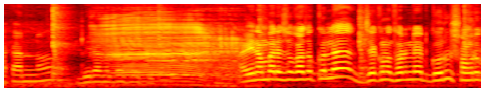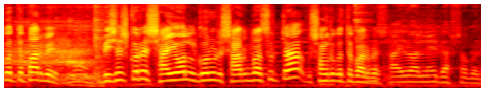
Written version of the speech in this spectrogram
একান্ন বিরানব্বই এই নাম্বারে যোগাযোগ করলে যে কোনো ধরনের গরু সংগ্রহ করতে পারবে। বিশেষ করে সাইওয়াল গরুর শার্ক বাছুরটা সংগ্রহ করতে পারবে। সাইওয়াল নিয়ে ব্যবসা করি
